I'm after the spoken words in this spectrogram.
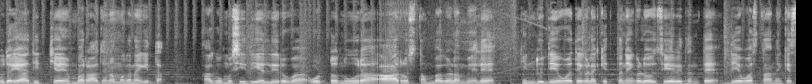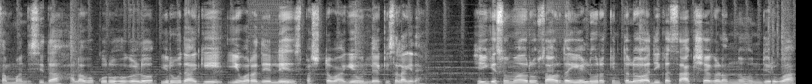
ಉದಯಾದಿತ್ಯ ಎಂಬ ರಾಜನ ಮಗನಾಗಿದ್ದ. ಹಾಗೂ ಮಸೀದಿಯಲ್ಲಿರುವ ಒಟ್ಟು ನೂರ ಆರು ಸ್ತಂಭಗಳ ಮೇಲೆ ಹಿಂದೂ ದೇವತೆಗಳ ಕೆತ್ತನೆಗಳು ಸೇರಿದಂತೆ ದೇವಸ್ಥಾನಕ್ಕೆ ಸಂಬಂಧಿಸಿದ ಹಲವು ಕುರುಹುಗಳು ಇರುವುದಾಗಿ ಈ ವರದಿಯಲ್ಲಿ ಸ್ಪಷ್ಟವಾಗಿ ಉಲ್ಲೇಖಿಸಲಾಗಿದೆ. ಹೀಗೆ ಸುಮಾರು ಸಾವಿರದ ಏಳ್ನೂರಕ್ಕಿಂತಲೂ ಅಧಿಕ ಸಾಕ್ಷ್ಯಗಳನ್ನು ಹೊಂದಿರುವ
